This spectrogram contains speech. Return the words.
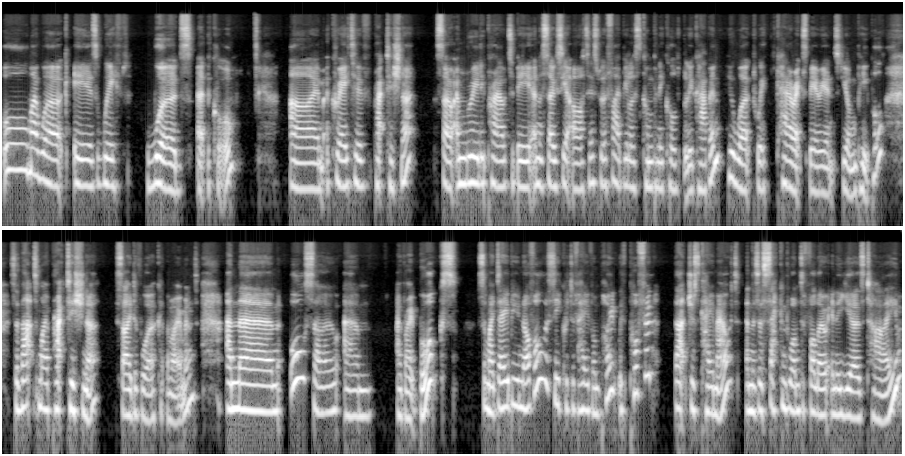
all my work is with words at the core. I'm a creative practitioner so I'm really proud to be an associate artist with a fabulous company called Blue Cabin, who worked with care experienced young people. So that's my practitioner side of work at the moment. And then also, um, I write books. So my debut novel, The Secret of Haven Point with Puffin, that just came out, and there's a second one to follow in a year's time.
